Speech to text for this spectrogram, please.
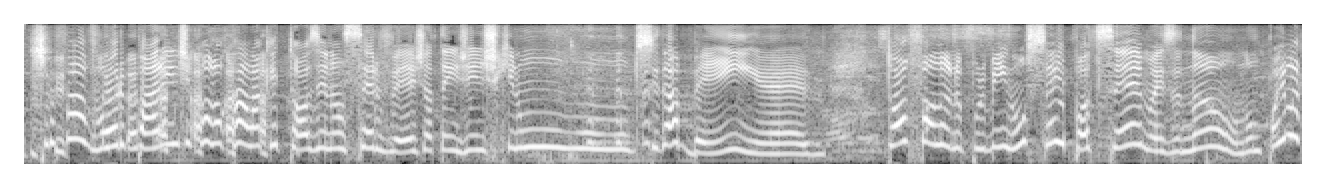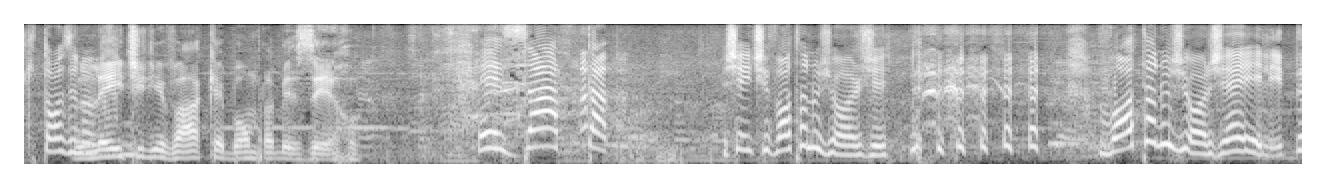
Por favor, parem de colocar lactose na cerveja. Tem gente que não, não se dá bem. É... Tô falando por mim, não sei, pode ser, mas não, não põe lactose na Leite de vaca é bom para bezerro. Exata. Gente, vota no Jorge. vota no Jorge, é ele.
